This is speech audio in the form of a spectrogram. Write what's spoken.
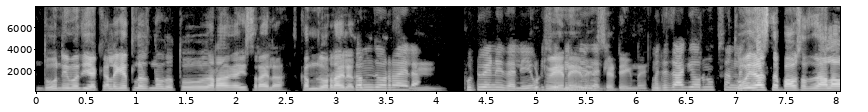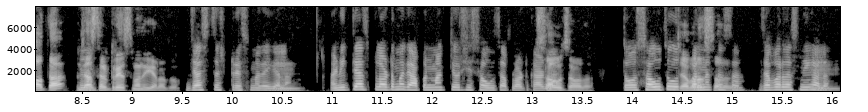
दोन्ही मध्ये एकाला घेतलंच नव्हतं तो जरा काहीच राहिला कमजोर राहिला तो. कमजोर राहिला हम्म. फुटवे नाही झाले एवढी फुटवे setting नाही झाली. सेटिंग नाही. म्हणजे जागेवर नुकसान तो जास्त पावसाचा झाला होता जास्त ट्रेस मध्ये गेला तो. जास्त स्ट्रेस मध्ये गेला. हम्म. आणि त्याच प्लॉटमध्ये आपण मागच्या वर्षी सऊचा प्लॉट काढला. साऊचा होता. तो सऊचं उत्पन्न जबरदस्त कसं. जबरदस्त निघालं. हम्म.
